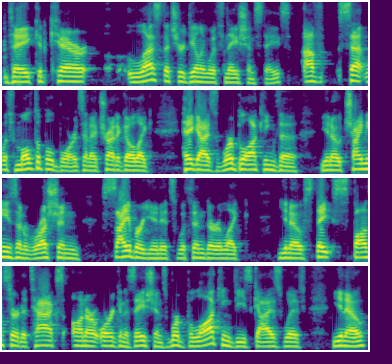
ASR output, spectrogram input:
They could care less that you're dealing with nation states. I've sat with multiple boards and I try to go like, hey guys, we're blocking the, you know, Chinese and Russian cyber units within their like, you know, state sponsored attacks on our organizations. We're blocking these guys with, you know,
